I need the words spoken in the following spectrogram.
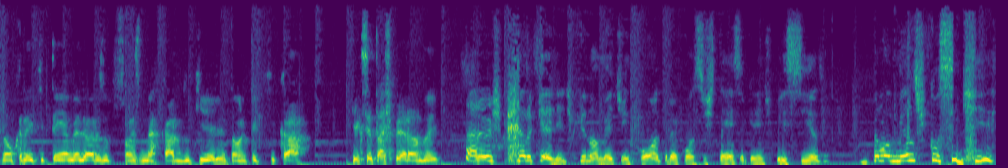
não creio que tenha melhores opções no mercado do que ele, então ele tem que ficar. O que, que você está esperando aí? Cara, eu espero que a gente finalmente encontre a consistência que a gente precisa pelo menos conseguir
